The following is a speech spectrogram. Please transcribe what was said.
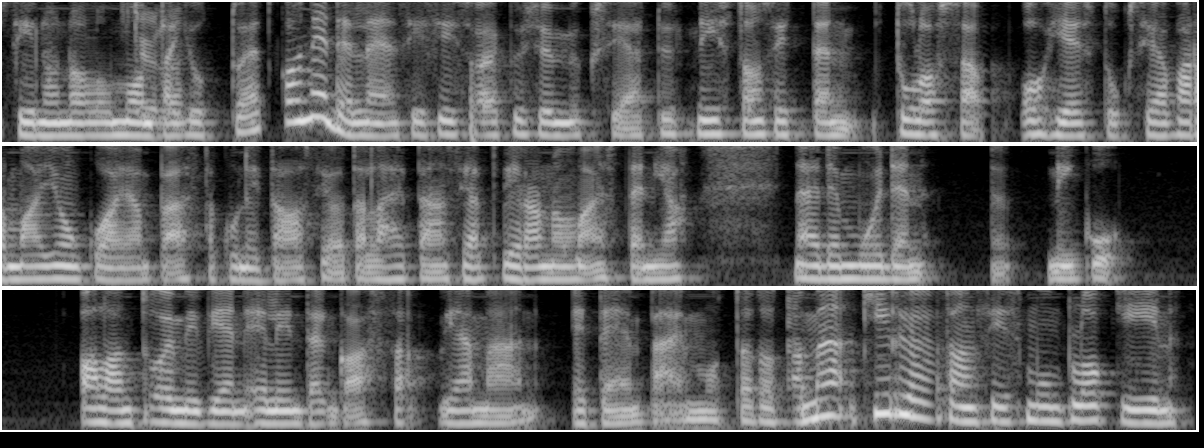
siinä on ollut monta Kyllä. juttua, jotka on edelleen siis isoja kysymyksiä. Nyt niistä on sitten tulossa ohjeistuksia varmaan jonkun ajan päästä, kun niitä asioita lähdetään sieltä viranomaisten ja näiden muiden niin kuin alan toimivien elinten kanssa viemään eteenpäin. Mutta tota, mä kirjoitan siis mun blogiin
